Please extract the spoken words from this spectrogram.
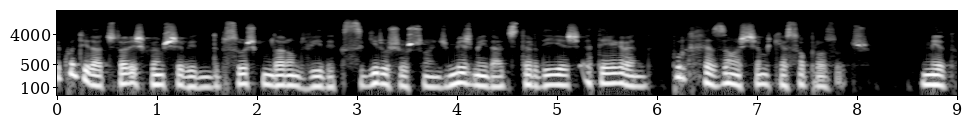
A quantidade de histórias que vamos sabendo de pessoas que mudaram de vida, que seguiram os seus sonhos, mesmo em idades tardias, até é grande. Por que razão achamos que é só para os outros? Medo.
